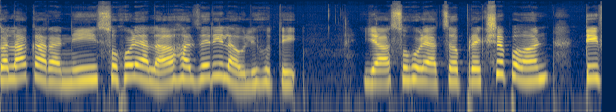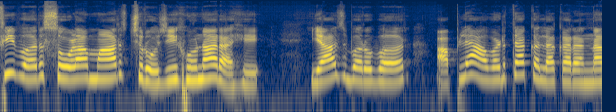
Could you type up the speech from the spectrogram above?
कलाकारांनी सोहळ्याला हजेरी लावली होती. या सोहळ्याचं प्रेक्षेपण टी व्हीवर सोळा मार्च रोजी होणार आहे. याचबरोबर आपल्या आवडत्या कलाकारांना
